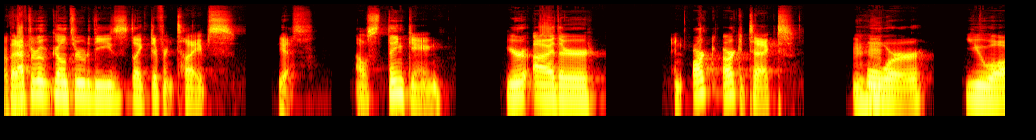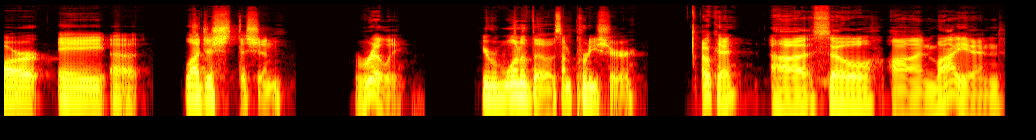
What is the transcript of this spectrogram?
okay. But after going through these like different types, yes. I was thinking you're either an arch- architect Mhm. or you are a uh, logistician. Really? You're one of those. I'm pretty sure. Okay. Uh, so on my end,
